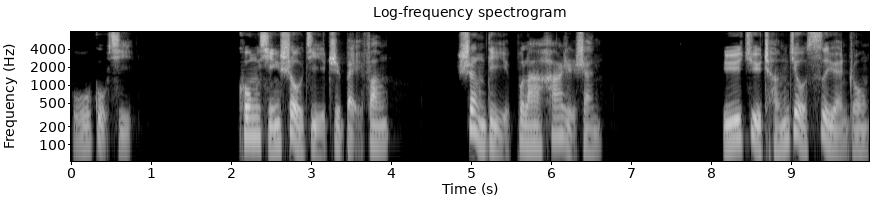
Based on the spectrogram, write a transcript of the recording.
无故惜。空行受记至北方，圣地布拉哈日山。于具成就寺院中，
